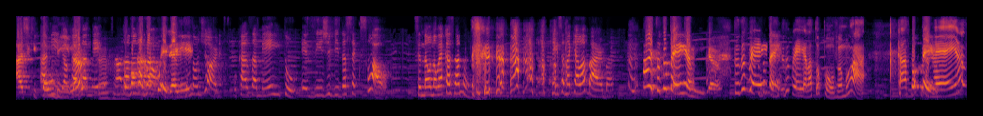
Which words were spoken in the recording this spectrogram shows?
Acho que Amiga, combina. casamento. Aham. Não, Eu vou não, casar com ele, aí- Questão de ordem. O casamento exige vida sexual. Senão não é casamento. Pensa naquela barba. Ai, tudo bem, amiga. Tudo bem, Tudo bem. tudo bem. Ela topou. Vamos lá. Casa Topei. Enéas,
